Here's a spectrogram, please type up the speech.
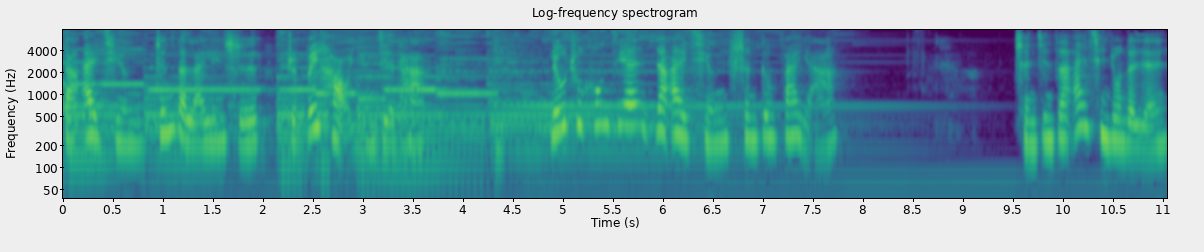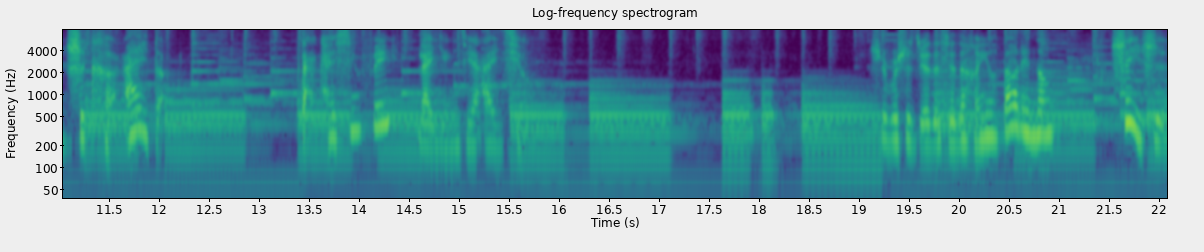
当爱情真的来临时，准备好迎接它。留出空间，让爱情生根发芽。沉浸在爱情中的人是可爱的。打开心扉来迎接爱情，是不是觉得学的很有道理呢？试一试，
